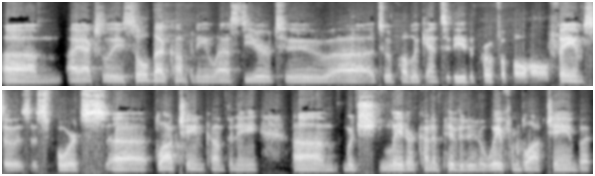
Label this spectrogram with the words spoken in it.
Um, I actually sold that company last year to uh, to a public entity, the Pro Football Hall of Fame. So it was a sports uh, blockchain company, um, which later kind of pivoted away from blockchain. But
